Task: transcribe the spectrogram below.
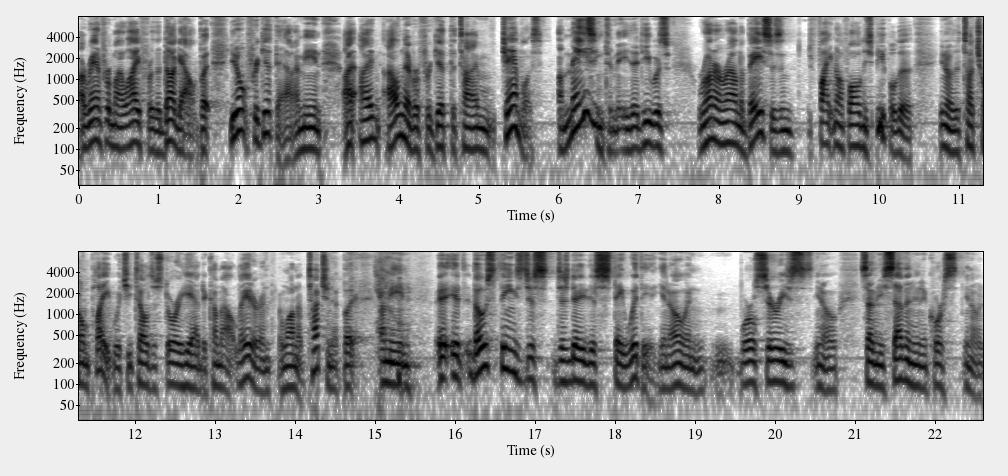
I I ran for my life for the dugout. But you don't forget that. I mean, I, I I'll never forget the time Chambliss. Amazing to me that he was running around the bases and fighting off all these people to, you know, to touch home plate, which he tells a story he had to come out later and, and wound up touching it. But I mean, it, it, those things just, just they just stay with you, you know. And World Series, you know, '77, and of course, you know,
